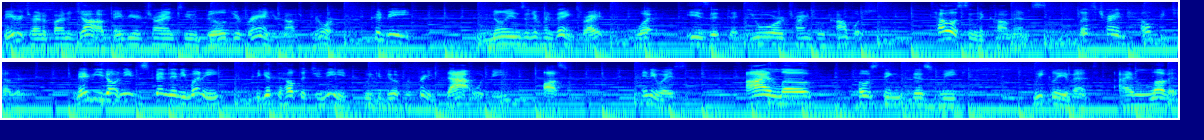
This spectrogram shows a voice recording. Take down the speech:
Maybe you're trying to find a job. Maybe you're trying to build your brand. You're an entrepreneur. Could be millions of different things, right? What is it that you're trying to accomplish? Tell us in the comments. Let's try and help each other. Maybe you don't need to spend any money to get the help that you need. We could do it for free. That would be awesome. Anyways, I love hosting this week weekly event. I love it.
